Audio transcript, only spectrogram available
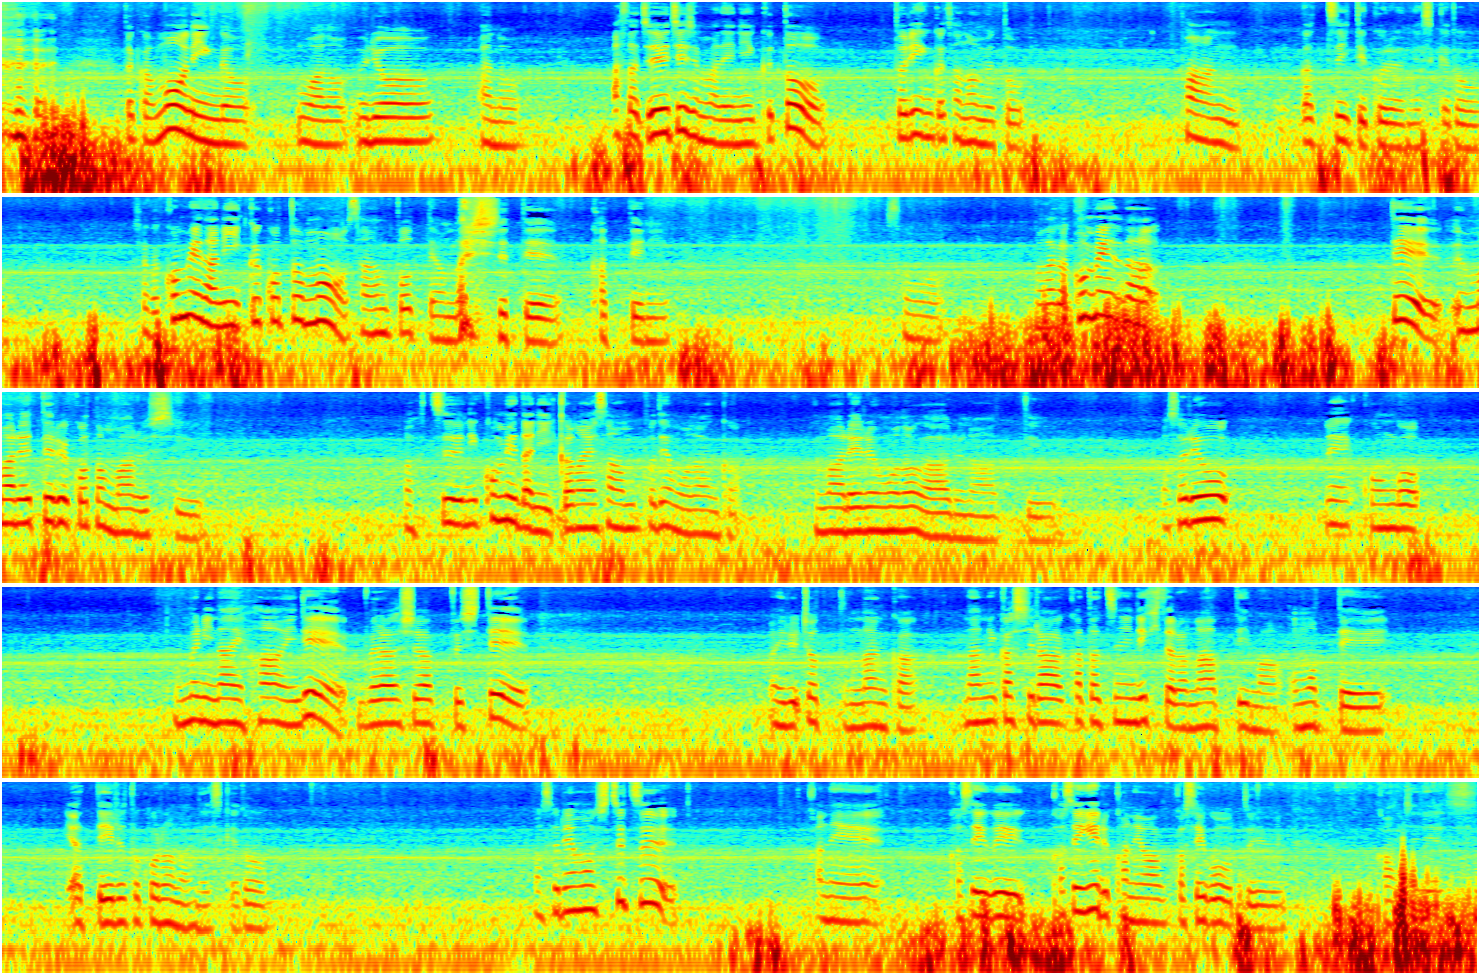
だからモーニングもあの無料あの朝11時までに行くとドリンク頼むとパンがついてくるんですけどだからコメダに行くことも散歩って呼んだりしてて勝手に。そう、まあ、だからコメダで生まれてることもあるし、まあ、普通にコメダに行かない散歩でもなんか生まれるものがあるなっていう、まあ、それをね今後無理ない範囲でブラッシュアップしてちょっとなんか何かしら形にできたらなって今思ってやっているところなんですけど、ま、それもしつつ金稼ぐ稼げる金は稼ごうという感じです。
